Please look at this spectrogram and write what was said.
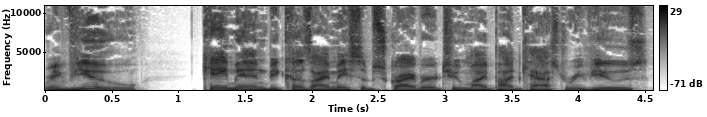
review came in because I'm a subscriber to my podcast reviews,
